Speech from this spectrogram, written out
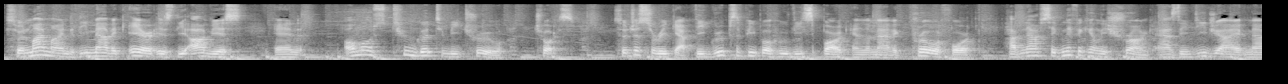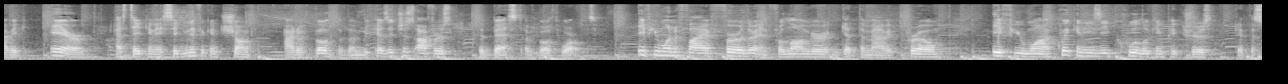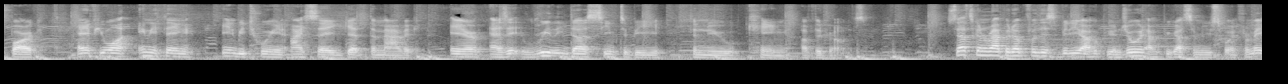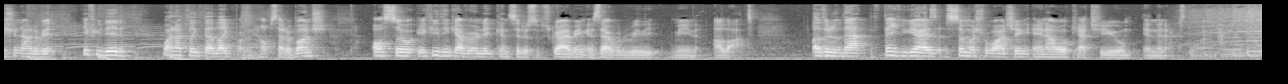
So in my mind, the Mavic Air is the obvious and almost too good to be true choice. So just to recap, the groups of people who the Spark and the Mavic Pro are for have now significantly shrunk as the DJI Mavic Air has taken a significant chunk out of both of them because it just offers the best of both worlds. If you want to fly further and for longer, get the Mavic Pro. If you want quick and easy, cool looking pictures, get the Spark. And if you want anything in between, I say get the Mavic Air as it really does seem to be the new king of the drones. So that's gonna wrap it up for this video. I hope you enjoyed. I hope you got some useful information out of it. If you did, why not click that like button? It helps out a bunch. Also, if you think I've earned it, consider subscribing as that would really mean a lot. Other than that, thank you guys so much for watching and I will catch you in the next one.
